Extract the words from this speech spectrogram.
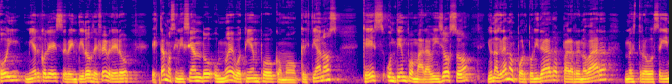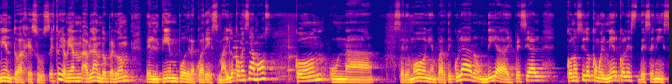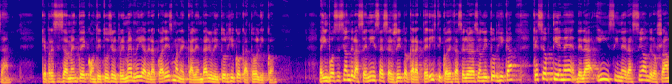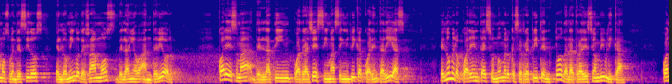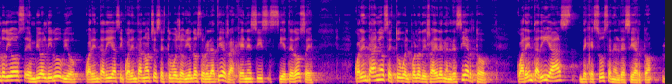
Hoy, miércoles 22 de febrero, estamos iniciando un nuevo tiempo como cristianos, que es un tiempo maravilloso y una gran oportunidad para renovar nuestro seguimiento a Jesús. Estoy hablando, perdón, del tiempo de la cuaresma y lo comenzamos con una ceremonia en particular, un día especial conocido como el miércoles de ceniza, que precisamente constituye el primer día de la cuaresma en el calendario litúrgico católico. La imposición de la ceniza es el rito característico de esta celebración litúrgica que se obtiene de la incineración de los ramos bendecidos el domingo de ramos del año anterior. Cuaresma, del latín cuadragésima, significa 40 días. El número 40 es un número que se repite en toda la tradición bíblica. Cuando Dios envió el diluvio, 40 días y 40 noches estuvo lloviendo sobre la tierra, Génesis 7:12. 40 años estuvo el pueblo de Israel en el desierto, 40 días de Jesús en el desierto.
